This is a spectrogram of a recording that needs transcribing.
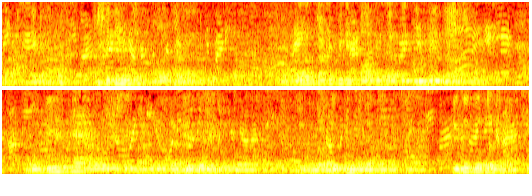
সার্টিফিকেট আসবে আর সেটাই হচ্ছে ভালো সার্টিফিকেট ভালো সার্টিফিকেট পাওয়া কিন্তু আপনি ইজি না আসলে এবং বিএসটিআই আমাদেরকে সেই সার্টিফিকেটটা দিয়েছেন এই জন্য অনেক ধন্যবাদ জানাচ্ছি। কৃতজ্ঞতা জানাচ্ছি।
